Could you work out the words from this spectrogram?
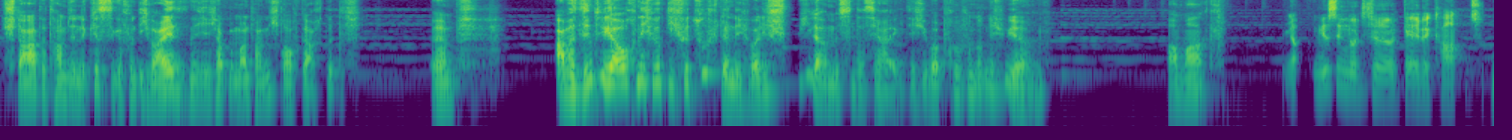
gestartet? Haben sie eine Kiste gefunden? Ich weiß es nicht. Ich habe am Anfang nicht drauf geachtet. Ähm, aber sind wir auch nicht wirklich für zuständig, weil die Spieler müssen das ja eigentlich überprüfen und nicht wir. Ah, Marc? Ja, wir sind nur für gelbe Karten zu.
